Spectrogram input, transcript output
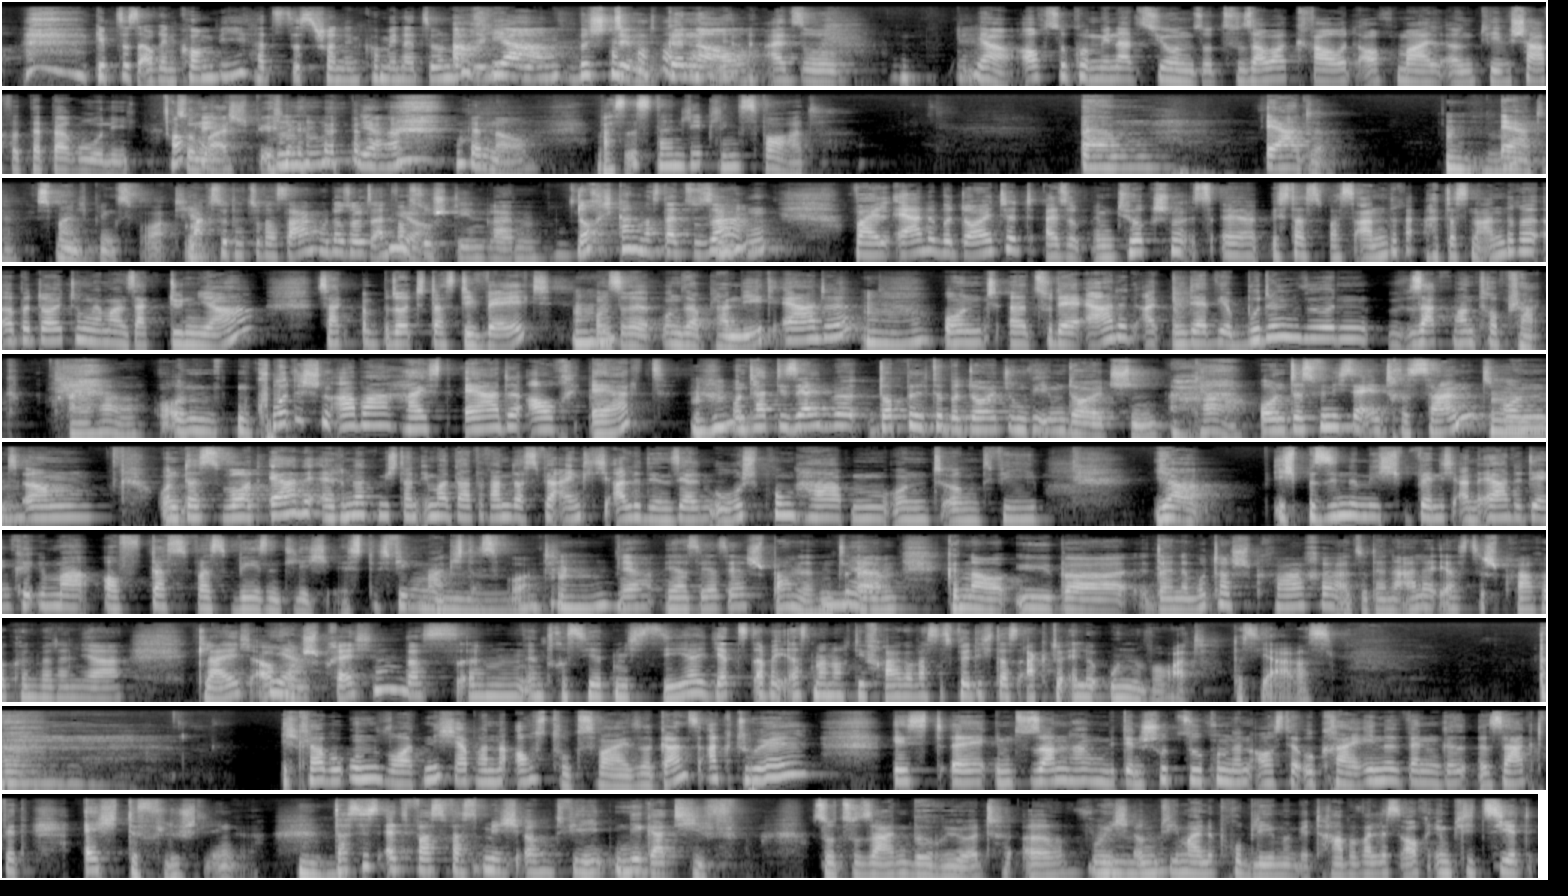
Gibt es auch in Kombi? Hat es das schon in Kombination? Ach ja, bestimmt, genau. Also, ja, auch so Kombinationen, so zu Sauerkraut auch mal irgendwie scharfe Peperoni okay. zum Beispiel. Mhm, ja, genau. Was ist dein Lieblingswort? Ähm, Erde. Mhm. Erde ist mein Lieblingswort. Ja. Magst du dazu was sagen oder soll es einfach ja. so stehen bleiben? Doch, ich kann was dazu sagen, mhm. weil Erde bedeutet, also im Türkischen ist, äh, ist das was andere, hat das eine andere äh, Bedeutung. Wenn man sagt Dünya, sagt, bedeutet das die Welt, mhm. unsere, unser Planet Erde. Mhm. Und äh, zu der Erde, in der wir buddeln würden, sagt man Toprak. Aha. Und Im Kurdischen aber heißt Erde auch Erd mhm. und hat dieselbe doppelte Bedeutung wie im Deutschen. Aha. Und das finde ich sehr interessant. Mhm. Und, ähm, und das Wort Erde erinnert mich dann immer daran, dass wir eigentlich alle denselben Ursprung haben und irgendwie, ja, ich besinne mich, wenn ich an Erde denke, immer auf das, was wesentlich ist. Deswegen mag ich das mhm. Wort. Mhm. Ja, ja, sehr, sehr spannend. Ja. Ähm, genau, über deine Muttersprache, also deine allererste Sprache, können wir dann ja gleich auch ja. noch sprechen. Das ähm, interessiert mich sehr. Jetzt aber erstmal noch die Frage, was ist für dich das aktuelle Unwort des Jahres? Ähm ich glaube Unwort nicht, aber eine Ausdrucksweise. Ganz aktuell ist äh, im Zusammenhang mit den Schutzsuchenden aus der Ukraine, wenn gesagt wird, echte Flüchtlinge. Mhm. Das ist etwas, was mich irgendwie negativ sozusagen berührt, äh, wo mhm. ich irgendwie meine Probleme mit habe, weil es auch impliziert,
